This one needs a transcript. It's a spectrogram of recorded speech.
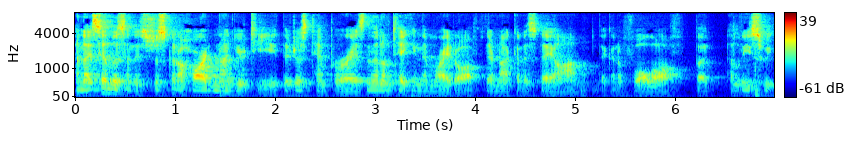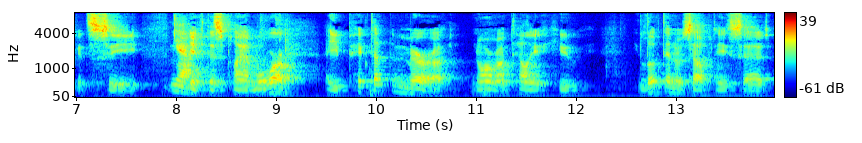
and I said, listen, it's just going to harden on your teeth. They're just temporaries. And then I'm taking them right off. They're not going to stay on. They're going to fall off. But at least we could see Yeah. if this plan will work. And he picked up the mirror. Norm, I'm telling you, he, he looked at himself and he said,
